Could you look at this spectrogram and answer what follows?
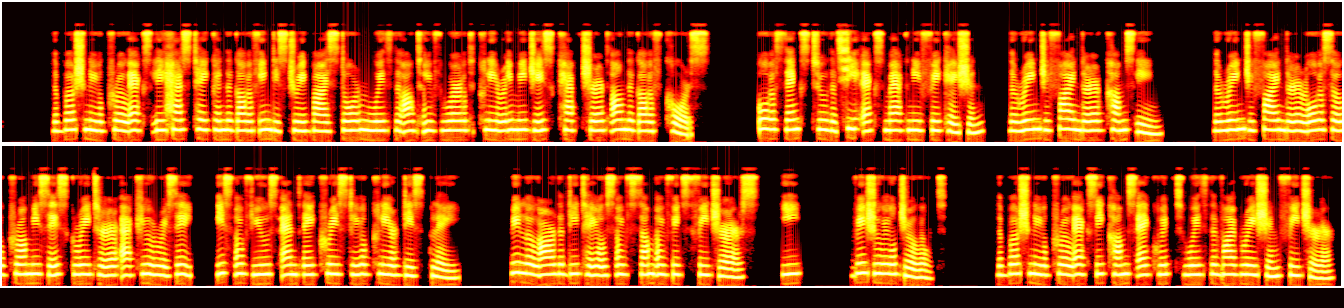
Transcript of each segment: The Bushnell Pro XE has taken the golf industry by storm with the out-of-world clear images captured on the golf course. All thanks to the TX magnification, the rangefinder comes in. The rangefinder also promises greater accuracy, ease of use and a crystal clear display. Below are the details of some of its features. E. Visual Jolt. The Bushnell Pro XE comes equipped with the vibration feature.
